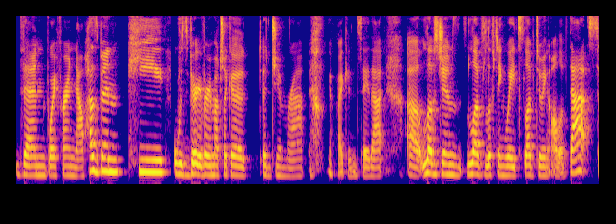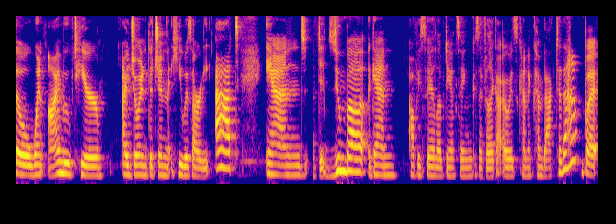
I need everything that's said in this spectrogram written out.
then boyfriend, now husband, he was very, very much like a a gym rat, if I can say that. Uh, loves gyms, loved lifting weights, loved doing all of that. So when I moved here, I joined the gym that he was already at and did Zumba. Again, obviously I love dancing because I feel like I always kind of come back to that, but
